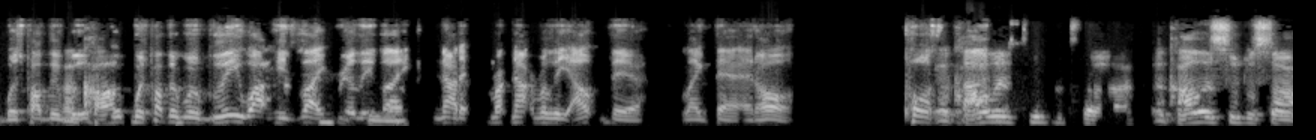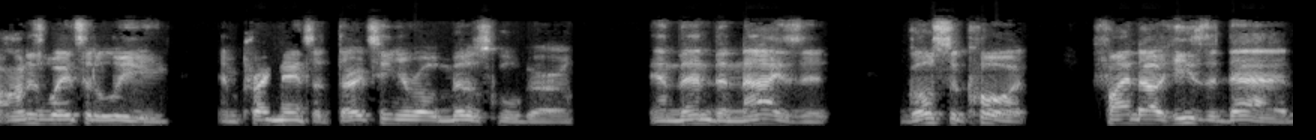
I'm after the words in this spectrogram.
was probably call- was probably will believe why he's like really like not not really out there like that at all. Post A college superstar, a college superstar on his way to the league impregnates a 13 year old middle school girl, and then denies it. Goes to court, find out he's the dad,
